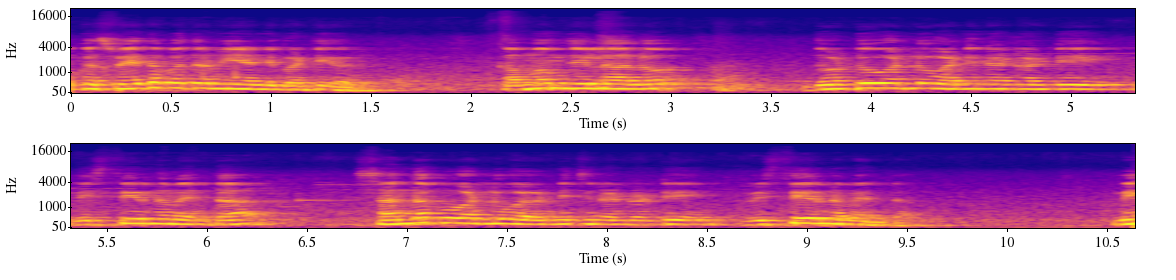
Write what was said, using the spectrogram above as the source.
ఒక శ్వేతపత్రం ఇవ్వండి బట్టి గారు. ఖమ్మం జిల్లాలో దొడ్డు వడ్లు వండినటువంటి విస్తీర్ణం ఎంత? సన్నపు వడ్లు వండించినటువంటి విస్తీర్ణం ఎంత? మీ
